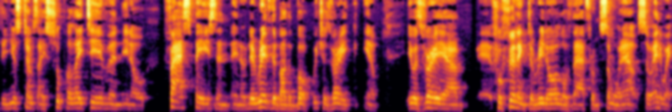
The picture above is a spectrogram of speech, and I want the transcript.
they used terms like superlative and, you know, fast paced and, you know, they raved about the book, which was very, you know, it was very uh, fulfilling to read all of that from someone else. So anyway,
